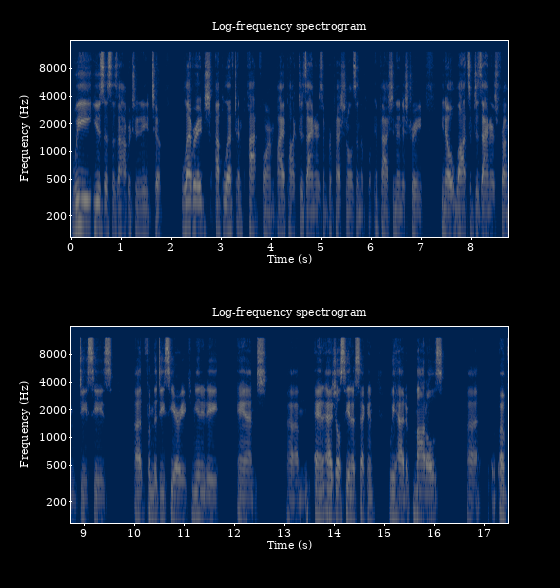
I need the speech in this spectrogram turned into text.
we use this as an opportunity to leverage, uplift, and platform BIPOC designers and professionals in the in fashion industry. You know, lots of designers from DC's, uh, from the DC area community, and um, and as you'll see in a second, we had models uh, of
